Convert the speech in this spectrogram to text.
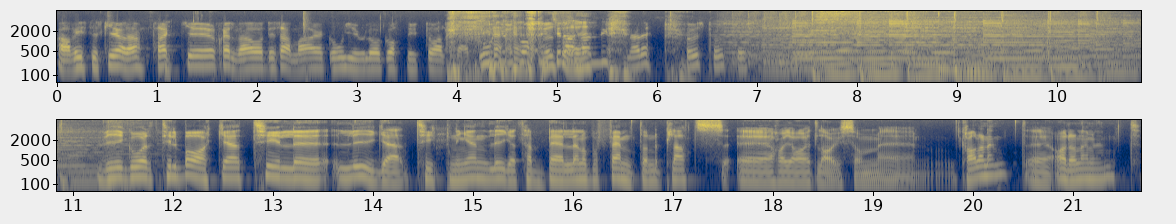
Ja, visst det ska jag göra. Tack eh, själva och detsamma. God jul och gott nytt och allt det där. God jul och gott nytt till alla lyssnare. Puss, puss, puss. Vi går tillbaka till eh, ligatippningen, ligatabellen och på 15 plats eh, har jag ett lag som eh, Karl har nämnt, eh, Adam har nämnt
